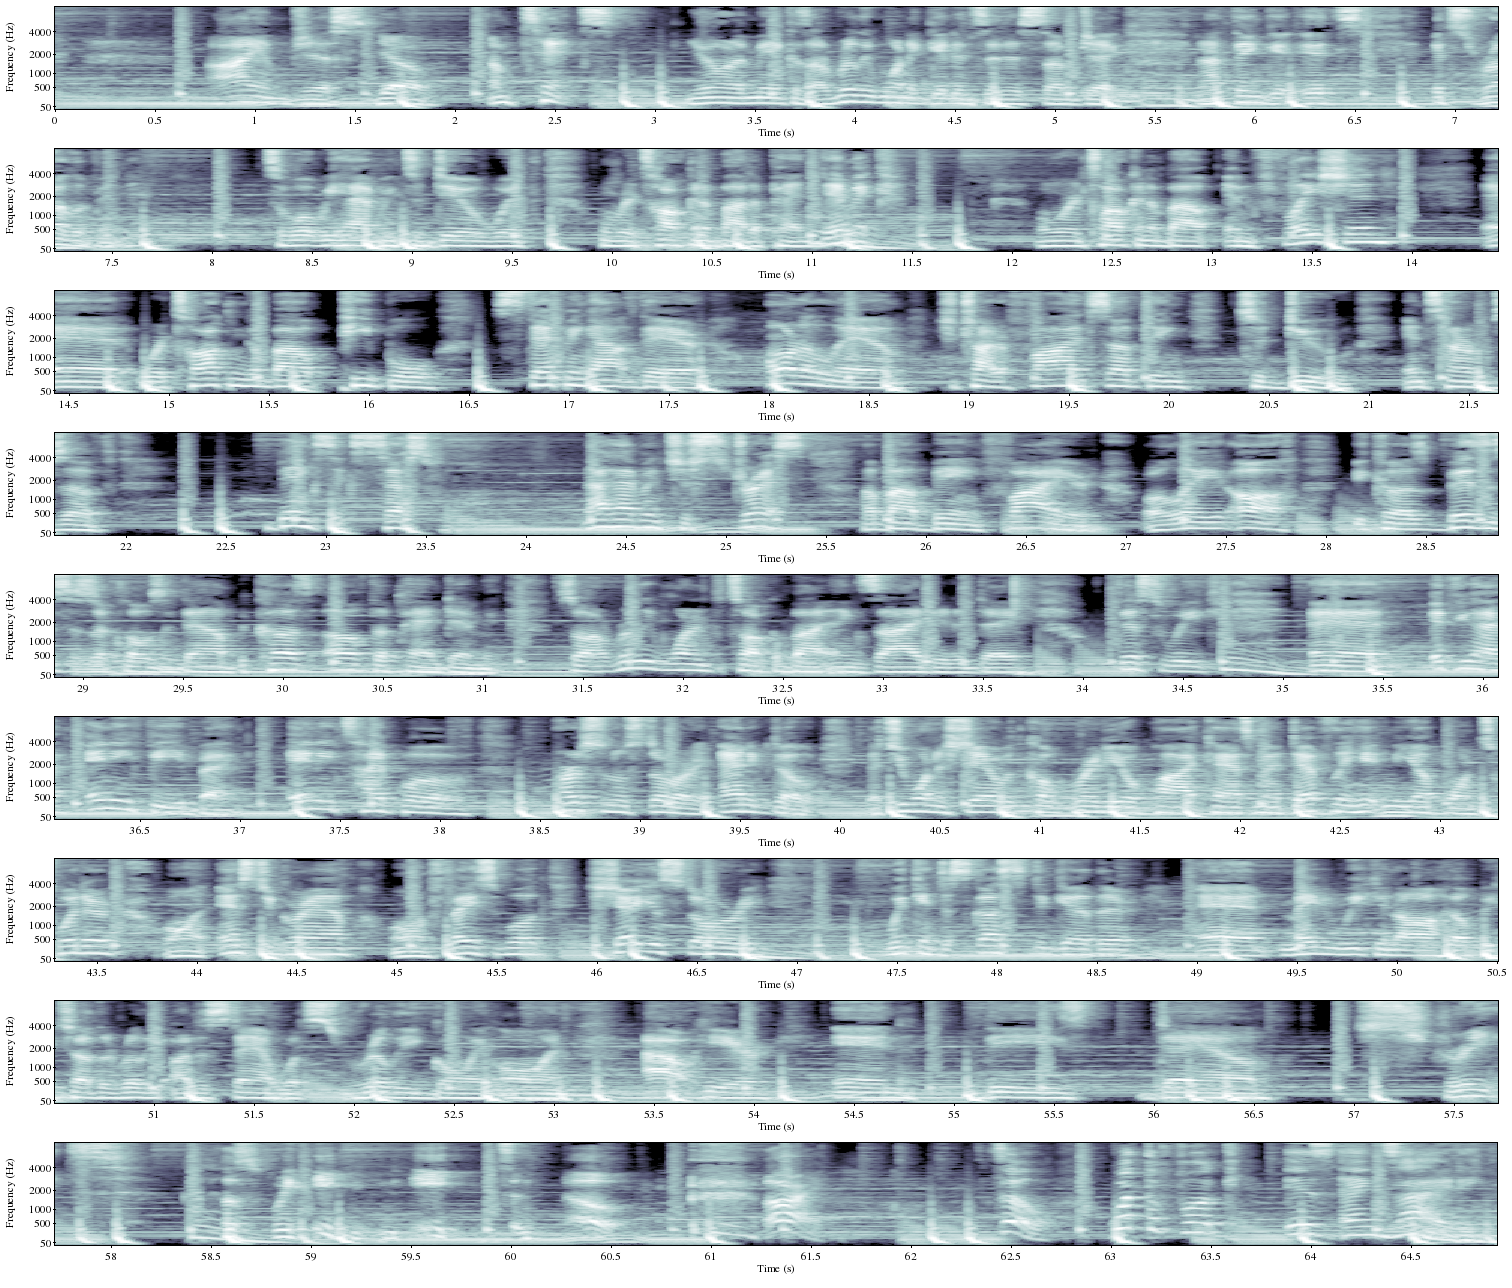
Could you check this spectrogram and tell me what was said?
I am just, yo, I'm tense. You know what I mean? Because I really want to get into this subject, and I think it's it's relevant to what we're having to deal with when we're talking about a pandemic, when we're talking about inflation, and we're talking about people stepping out there on a limb to try to find something to do in terms of being successful not having to stress about being fired or laid off because businesses are closing down because of the pandemic. So I really wanted to talk about anxiety today, this week. And if you have any feedback, any type of personal story, anecdote that you want to share with Cobra Radio Podcast, man, definitely hit me up on Twitter, on Instagram, on Facebook. Share your story. We can discuss it together and maybe we can all help each other really understand what's really going on out here in these damn streets because we need to know. All right. So, what the fuck is anxiety?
